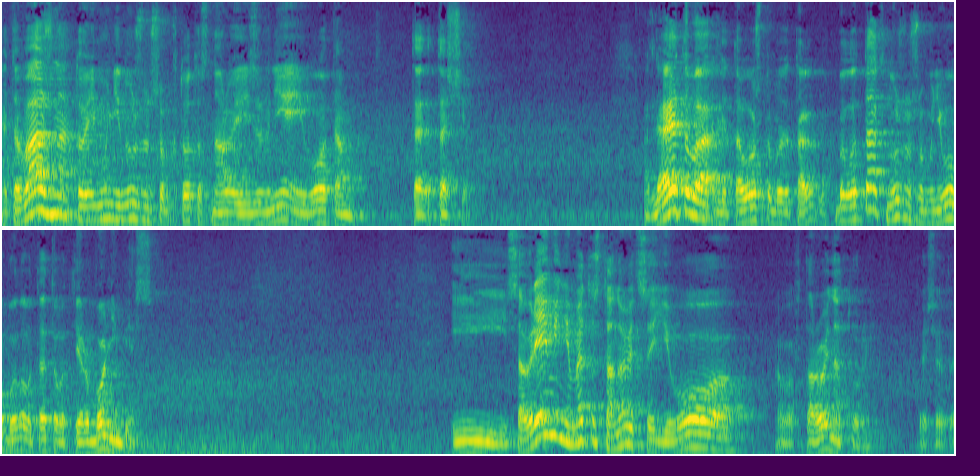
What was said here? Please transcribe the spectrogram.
это важно, то ему не нужно, чтобы кто-то снаружи извне его там тащил. А для этого, для того, чтобы это было так, нужно, чтобы у него было вот это вот ербо небес. И со временем это становится его второй натурой. То есть это...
